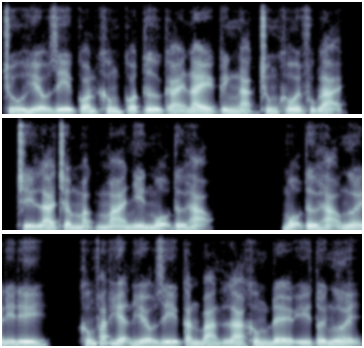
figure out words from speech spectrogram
Chu Hiểu Di còn không có từ cái này kinh ngạc chung khôi phục lại, chỉ là trầm mặc mà nhìn mộ tử hạo. Mộ tử hạo ngươi đi đi, không phát hiện Hiểu Di căn bản là không để ý tới ngươi.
